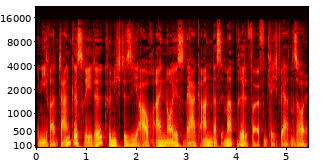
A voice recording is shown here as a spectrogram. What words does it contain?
In ihrer Dankesrede kündigte sie auch ein neues Werk an, das im April veröffentlicht werden soll.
